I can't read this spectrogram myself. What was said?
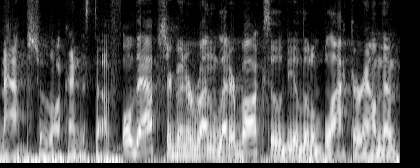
maps shows all kinds of stuff. Old apps are going to run letterbox, so it'll be a little black around them.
